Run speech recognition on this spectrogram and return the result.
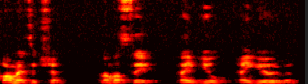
comment section. Namaste. Thank you. Thank you everyone.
